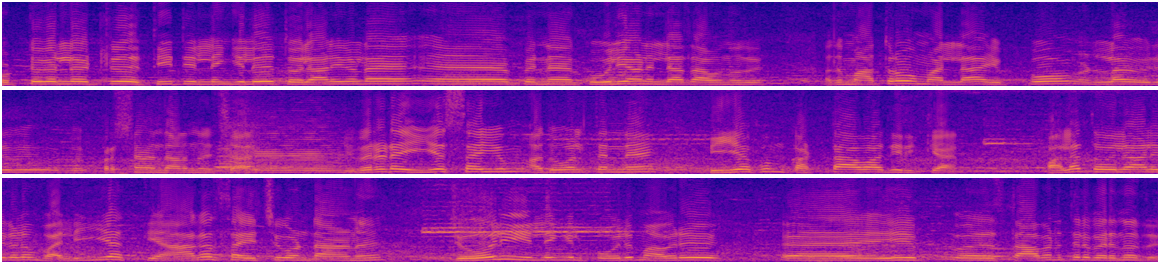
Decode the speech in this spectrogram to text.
ഔട്ടുകളിലേക്ക് എത്തിയിട്ടില്ലെങ്കിൽ തൊഴിലാളികളുടെ പിന്നെ കൂലിയാണ് ഇല്ലാതാവുന്നത്. അത് മാത്രവുമല്ല ഇപ്പോൾ ഉള്ള ഒരു പ്രശ്നം എന്താണെന്ന് വെച്ചാൽ ഇവരുടെ ഇ എസ് ഐയും അതുപോലെ തന്നെ പി എഫും കട്ടാവാതിരിക്കാൻ പല തൊഴിലാളികളും വലിയ ത്യാഗം സഹിച്ചുകൊണ്ടാണ് ജോലിയില്ലെങ്കിൽ പോലും അവർ ഈ സ്ഥാപനത്തിൽ വരുന്നത്.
